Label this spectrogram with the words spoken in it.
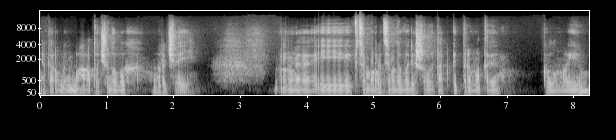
яка робить багато чудових речей. Е, І в цьому році вони вирішили так підтримати Коломию,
